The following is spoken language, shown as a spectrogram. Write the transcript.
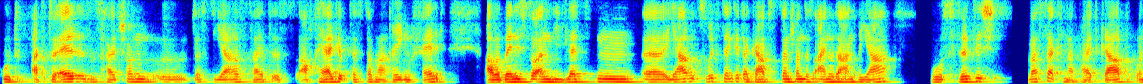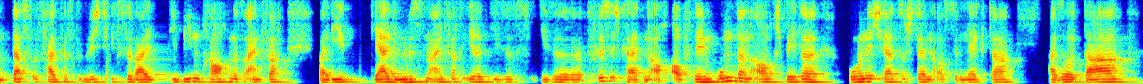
Gut, aktuell ist es halt schon, äh, dass die Jahreszeit es auch hergibt, dass da mal Regen fällt. Aber wenn ich so an die letzten äh, Jahre zurückdenke, da gab es dann schon das ein oder andere Jahr, wo es wirklich Wasserknappheit gab. Und das ist halt das Wichtigste, weil die Bienen brauchen das einfach, weil die, ja, die müssen einfach ihre, dieses, diese Flüssigkeiten auch aufnehmen, um dann auch später Honig herzustellen aus dem Nektar. Also da,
